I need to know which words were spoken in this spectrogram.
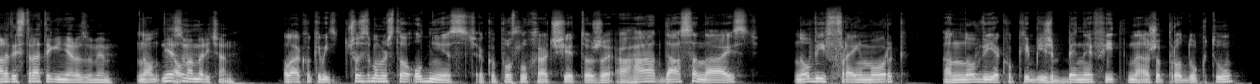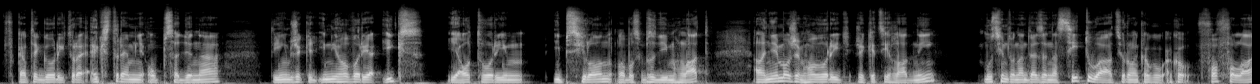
ale tej stratégii nerozumiem. No, Nie ale, som Američan. Ale ako keby, čo si môžeš z toho odniesť ako poslucháč je to, že aha, dá sa nájsť nový framework a nový ako keby že benefit nášho produktu v kategórii, ktorá je extrémne obsadená tým, že keď iní hovoria X, ja otvorím Y, lebo si obsadím hlad, ale nemôžem hovoriť, že keď si hladný, musím to nadviazať na situáciu, rovnako ako, ako Fofola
